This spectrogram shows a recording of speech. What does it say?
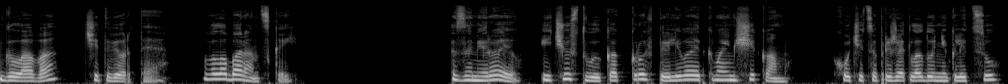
Глава четвертая. В Лаборантской. Замираю и чувствую, как кровь приливает к моим щекам. Хочется прижать ладони к лицу,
